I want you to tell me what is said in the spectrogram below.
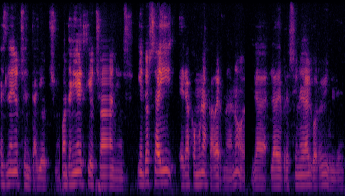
es el año 88, cuando tenía 18 años. Y entonces ahí era como una caverna, ¿no? La, la depresión era algo horrible.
